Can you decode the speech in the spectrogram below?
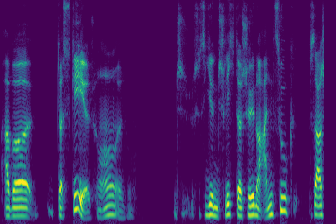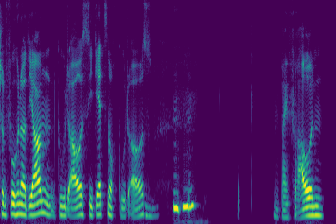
Aber das geht. Also, siehe ein schlichter, schöner Anzug sah schon vor 100 Jahren gut aus, sieht jetzt noch gut aus. Mhm. Und bei Frauen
